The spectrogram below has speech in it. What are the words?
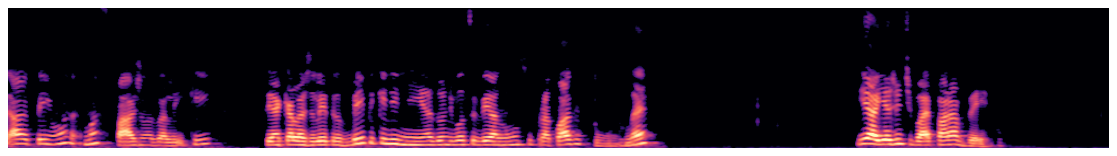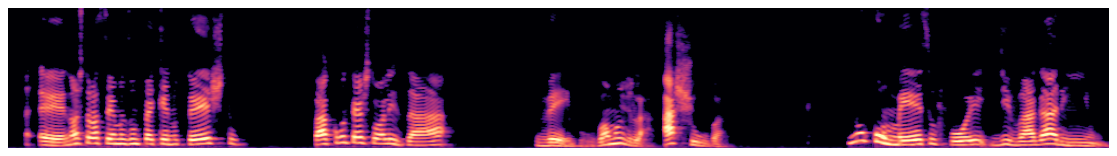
ah, tem uma, umas páginas ali que tem aquelas letras bem pequenininhas, onde você vê anúncio para quase tudo, né? E aí a gente vai para verbo. É, nós trouxemos um pequeno texto para contextualizar, verbo. Vamos lá. A chuva. No começo foi devagarinho.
